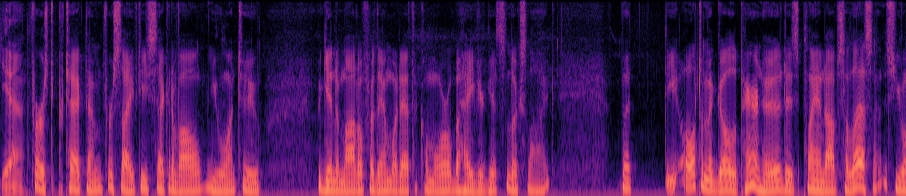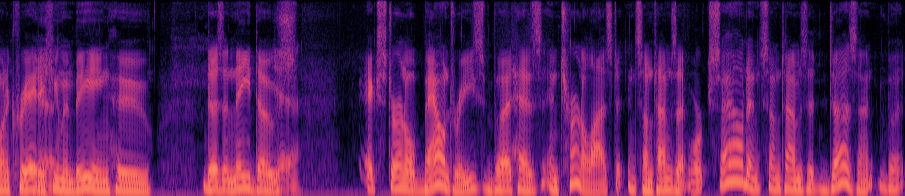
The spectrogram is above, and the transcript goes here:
yeah, First, to protect them for safety. Second of all, you want to begin to model for them what ethical, moral behavior gets looks like. But the ultimate goal of parenthood is planned obsolescence. You want to create Yeah. a human being who doesn't need those yeah. external boundaries, but has internalized it. And sometimes that works out, and sometimes it doesn't. But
